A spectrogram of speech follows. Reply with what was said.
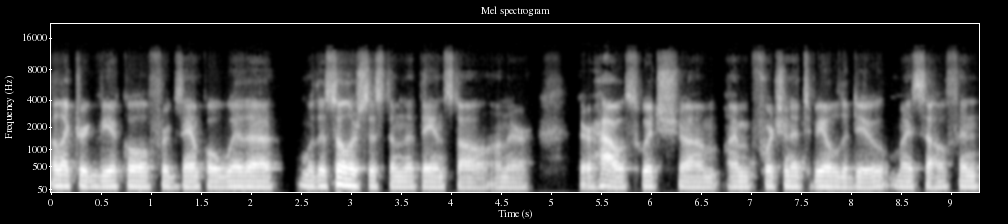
electric vehicle, for example, with a with a solar system that they install on their their house, which um, I'm fortunate to be able to do myself. And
